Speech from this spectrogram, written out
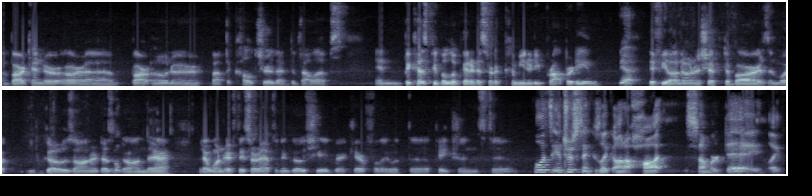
a bartender or a bar owner about the culture that develops. And because people look at it as sort of community property, yeah. they feel an ownership to bars and what goes on or doesn't go on there. But I wonder if they sort of have to negotiate very carefully with the patrons to. Well, it's interesting because, like, on a hot summer day, like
